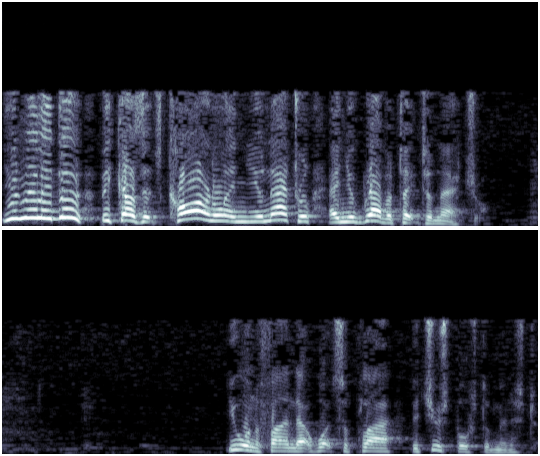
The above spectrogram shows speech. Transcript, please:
You really do, because it's carnal and you're natural and you gravitate to natural. You want to find out what supply that you're supposed to minister.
